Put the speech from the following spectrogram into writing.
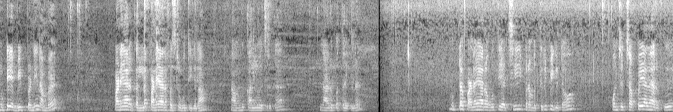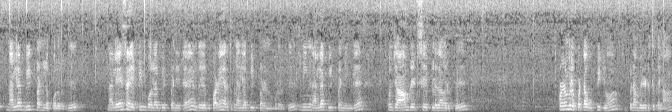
முட்டையை பீட் பண்ணி நம்ம பணியார கல்லில் பணியாரம் ஃபஸ்ட்டு ஊற்றிக்கலாம் நான் வந்து கல் வச்சுருக்கேன். நான் அடுப்பு பற்ற வைக்கல. முட்டை பணியாரம் ஊற்றியாச்சு இப்போ நம்ம திருப்பிக்கிட்டோம். கொஞ்சம் சப்பையாக தான் இருக்குது நல்லா பீட் பண்ணல போல இருக்குது நான் லேசாக எப்பயும் போல் பீட் பண்ணிட்டேன். இந்த பணியாரத்துக்கு நல்லா பீட் பண்ணணும் போல இருக்குது நீங்கள் நல்லா பீட் பண்ணீங்க. கொஞ்சம் ஆம்லேட் ஷேப்பில் தான் இருக்குது குழம்புல போட்டால் உப்பிக்கும். இப்போ நம்ம எடுத்துக்கலாம்.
